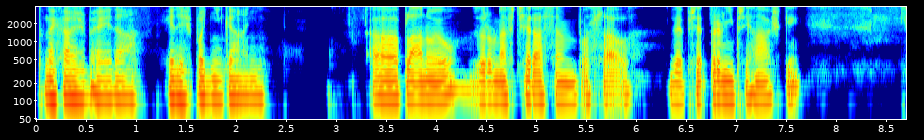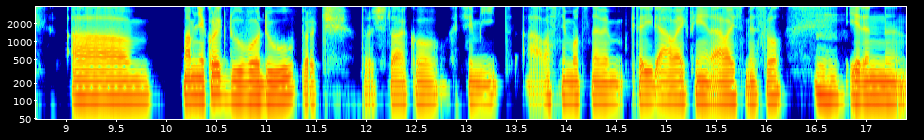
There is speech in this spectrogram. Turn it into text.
to necháš být a jedeš podnikání? Uh, plánuju. Zrovna včera jsem poslal dvě první přihlášky. Um, mám několik důvodů, proč, proč to jako chci mít a vlastně moc nevím, který dávají, který nedávají smysl. Mm. Jeden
